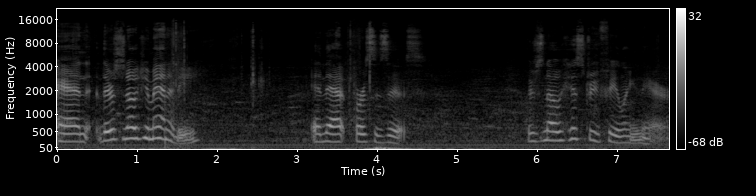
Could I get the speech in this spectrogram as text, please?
And there's no humanity in that versus this. There's no history feeling there.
